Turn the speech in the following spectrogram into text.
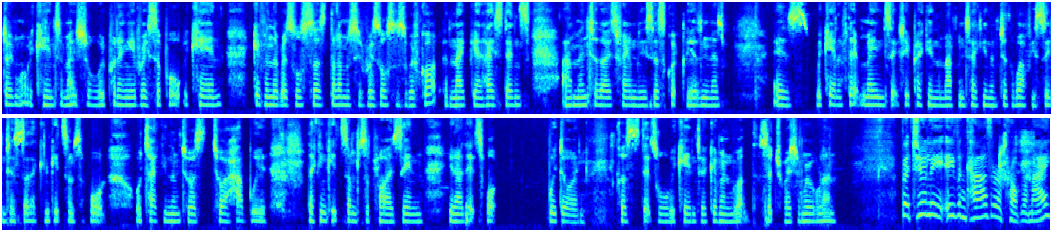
doing what we can to make sure we're putting every support we can, given the resources, the limited resources we've got in Napier and Hastings, um, into those families as quickly as, as as we can. If that means actually picking them up and taking them to the welfare centre so they can get some support, or taking them to a to a hub where they can get some supplies, then you know that's what we're doing because that's all we can do given what the situation we're all in. But Julie, even cars are a problem, eh?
